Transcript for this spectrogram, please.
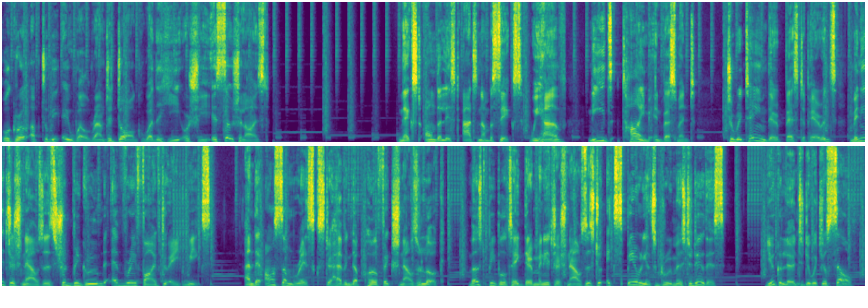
will grow up to be a well-rounded dog whether he or she is socialized. Next on the list at number 6, we have needs time investment. To retain their best appearance, miniature Schnauzers should be groomed every 5 to 8 weeks. And there are some risks to having the perfect Schnauzer look. Most people take their miniature Schnauzers to experienced groomers to do this. You can learn to do it yourself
